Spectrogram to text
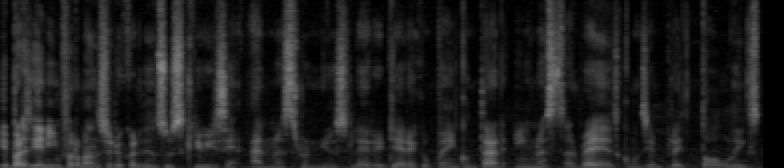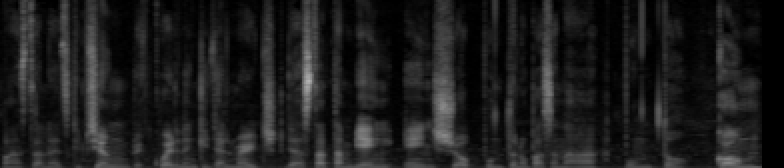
Y para seguir informándose, recuerden suscribirse a nuestro newsletter diario que pueden encontrar en nuestras redes. Como siempre, todos los links van a estar en la descripción. Recuerden que ya el merch ya está también en shop.nopasanada.com.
